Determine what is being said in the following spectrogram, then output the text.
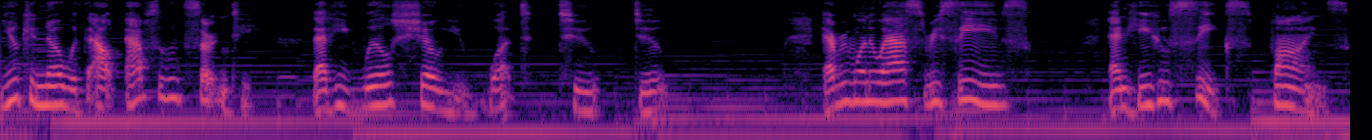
you can know without absolute certainty that he will show you what to do. Everyone who asks receives, and he who seeks finds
